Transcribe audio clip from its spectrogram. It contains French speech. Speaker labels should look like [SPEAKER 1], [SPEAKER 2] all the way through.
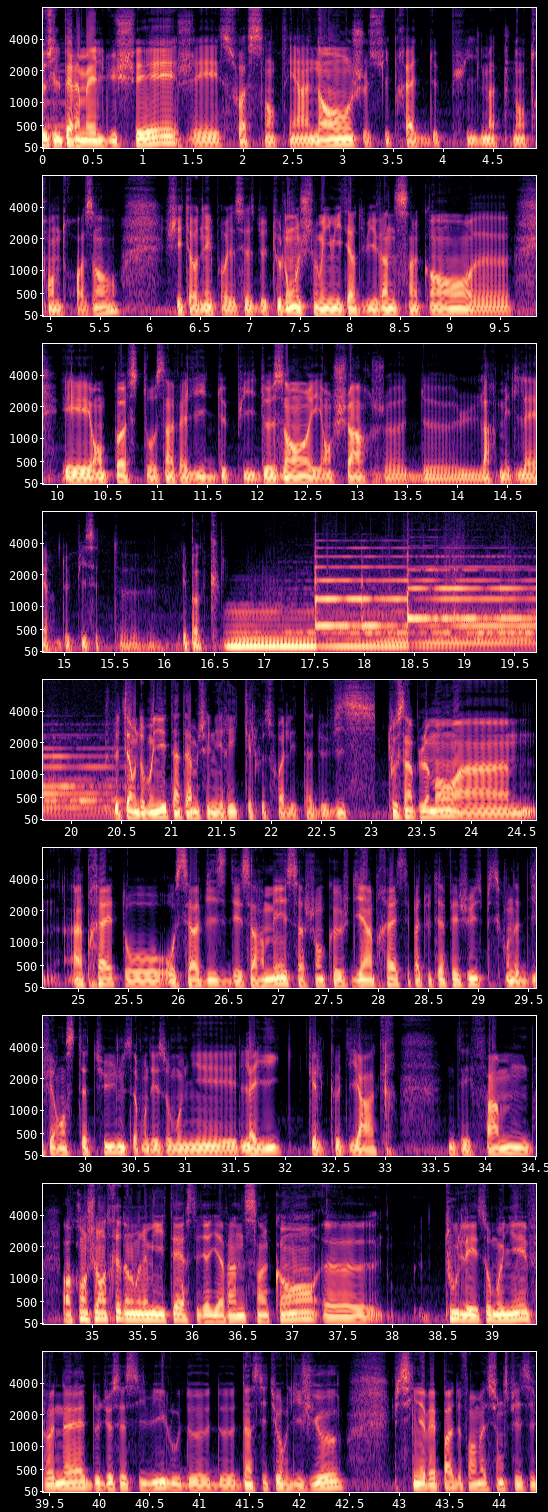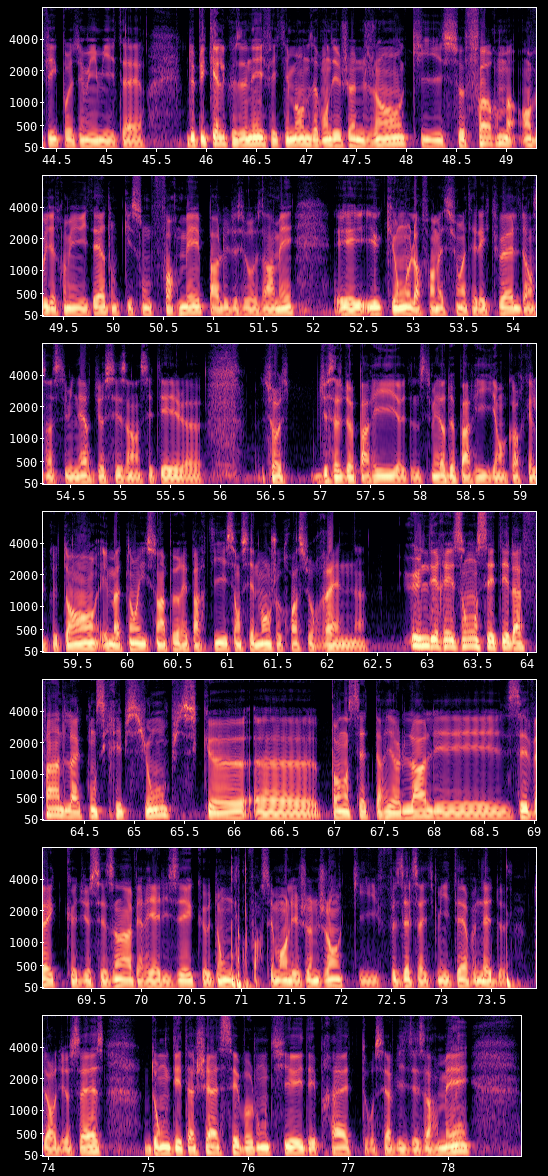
[SPEAKER 1] Je suis le père Emmanuel Duché, j'ai 61 ans, je suis prêtre depuis maintenant 33 ans. J'ai été ordonné pour le diocèse de Toulon, je suis militaire depuis 25 ans euh, et en poste aux Invalides depuis deux ans et en charge de l'armée de l'air depuis cette euh, époque. Le terme d'aumônier est un terme générique, quel que soit l'état de vie. Tout simplement, un, prêtre au, service des armées, sachant que je dis un prêtre, c'est pas tout à fait juste, puisqu'on a différents statuts. Nous avons des aumôniers laïcs, quelques diacres, des femmes. Alors, quand je suis entré dans le militaire, c'est-à-dire il y a 25 ans, euh, tous les aumôniers venaient de diocèses civils ou d'instituts religieux, puisqu'il n'y avait pas de formation spécifique pour les aumôniers militaires. Depuis quelques années, effectivement, nous avons des jeunes gens qui se forment en vue d'être militaires, donc qui sont formés par le diocèse aux armées et, qui ont leur formation intellectuelle dans un séminaire diocésain. C'était euh, sur le diocèse de Paris, euh, le séminaire de Paris, il y a encore quelques temps, et maintenant ils sont un peu répartis essentiellement, je crois, sur Rennes. Une des raisons, c'était la fin de la conscription, puisque euh, pendant cette période-là, les évêques diocésains avaient réalisé que donc forcément les jeunes gens qui faisaient le service militaire venaient de, de leur diocèse, donc détachaient assez volontiers des prêtres au service des armées.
